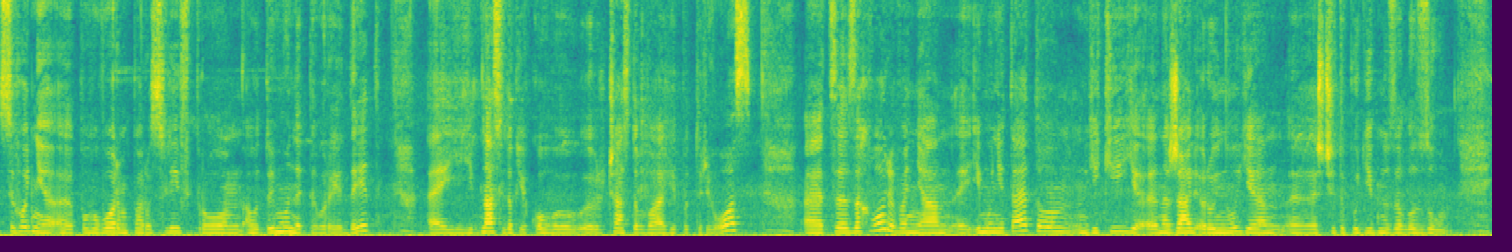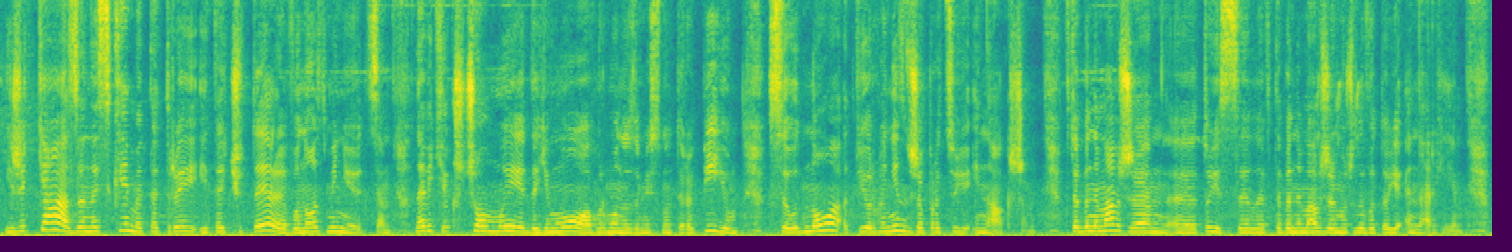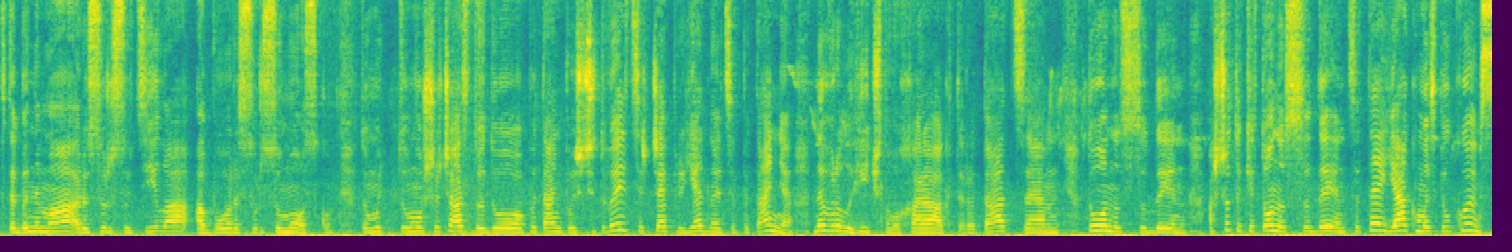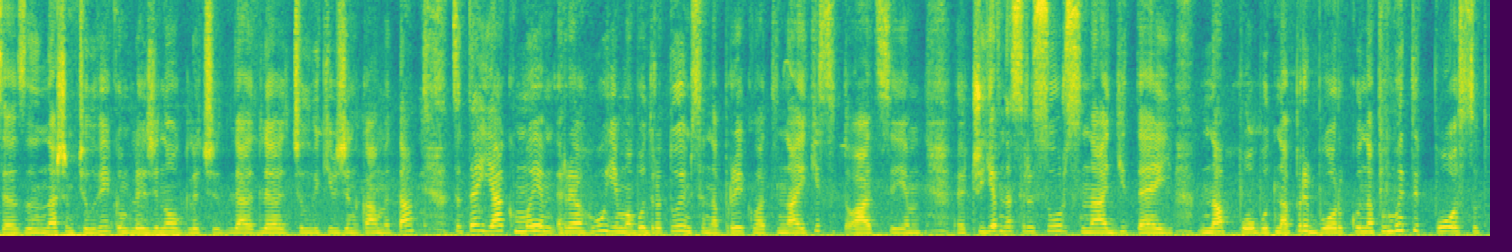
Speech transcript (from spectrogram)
Сьогодні е, поговоримо пару слів про аутоімунний тиреоїдит, е, внаслідок якого е, часто буває гіпотеріоз. Е, Це захворювання імунітету, який, е, на жаль, руйнує е, щитоподібну залозу. І життя за низькими Т3 і Т4 воно змінюється. Навіть якщо ми даємо гормонозамісну терапію, все одно твій організм вже працює інакше. В тебе нема вже тої сили, в тебе нема вже можливо тої енергії в тебе нема ресурсу тіла або ресурсу мозку. Тому, тому що часто до питань по щитовиці ще приєднується питання неврологічного характеру. Та це тонус судин. А що таке тонус судин? Це те, як ми спілкуємося з нашим чоловіком для жінок, для для, для чоловіків з жінками. Та це те, як ми реагуємо або дратуємося, наприклад, на якісь ситуації, Е, чи є в нас ресурс на дітей, на побут, на приборку, на помити посуд.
